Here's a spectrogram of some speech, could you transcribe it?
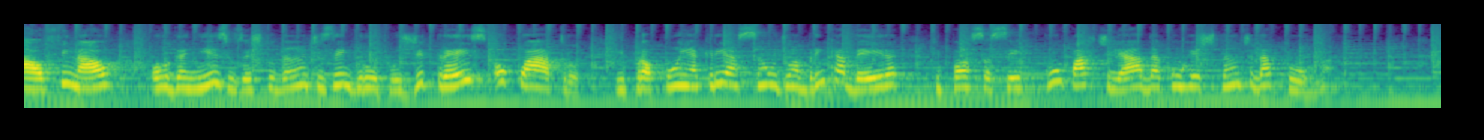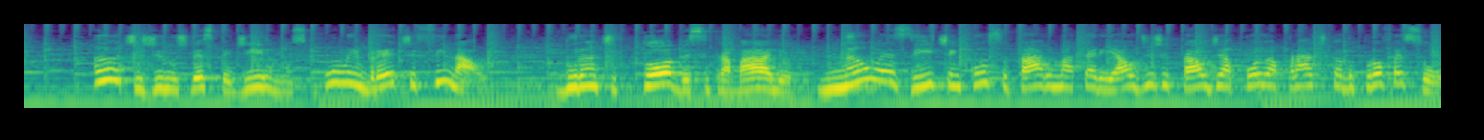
Ao final, organize os estudantes em grupos de três ou quatro e propõe a criação de uma brincadeira que possa ser compartilhada com o restante da turma. Antes de nos despedirmos, um lembrete final. Durante todo esse trabalho, não hesite em consultar o material digital de apoio à prática do professor.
